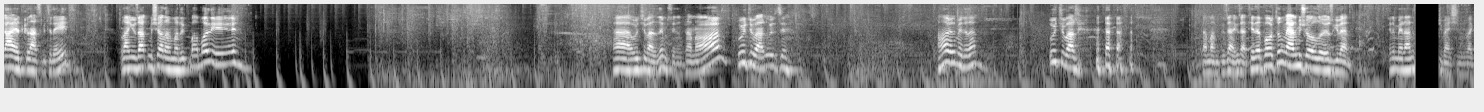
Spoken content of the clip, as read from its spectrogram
Gayet klas bir trade. Ulan 160'ı alamadık. Babali. Ha ulti var değil mi senin? Tamam. Ulti var ulti. Aha ölmedi lan. Ulti var. tamam güzel güzel. Teleportun vermiş olduğu özgüven. Senin belanı ben şimdi bak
